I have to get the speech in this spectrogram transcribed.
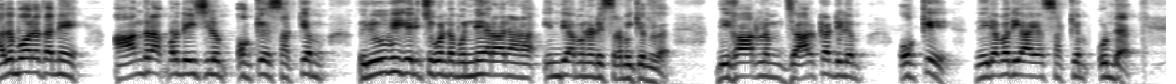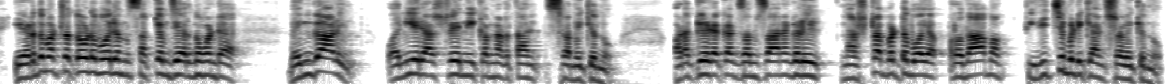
അതുപോലെ തന്നെ ആന്ധ്രാപ്രദേശിലും ഒക്കെ സഖ്യം രൂപീകരിച്ചുകൊണ്ട് മുന്നേറാനാണ് ഇന്ത്യ മുന്നണി ശ്രമിക്കുന്നത്. ബീഹാറിലും ജാർഖണ്ഡിലും ഒക്കെ നിരവധിയായ സഖ്യം ഉണ്ട്. ഇടതുപക്ഷത്തോട് പോലും സഖ്യം ചേർന്നുകൊണ്ട് ബംഗാളിൽ വലിയ രാഷ്ട്രീയ നീക്കം നടത്താൻ ശ്രമിക്കുന്നു. വടക്കുകിഴക്കൻ സംസ്ഥാനങ്ങളിൽ നഷ്ടപ്പെട്ടു പോയ പ്രതാപം തിരിച്ചു പിടിക്കാൻ ശ്രമിക്കുന്നു.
